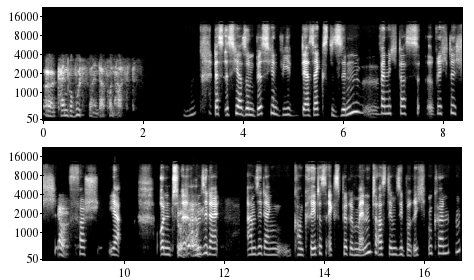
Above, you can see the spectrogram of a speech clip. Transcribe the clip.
äh, kein Bewusstsein davon hast. Mhm. Das ist ja so ein bisschen wie der sechste Sinn, wenn ich das richtig ja. versch ja. Und äh, haben Sie da haben Sie da ein konkretes Experiment, aus dem Sie berichten könnten?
